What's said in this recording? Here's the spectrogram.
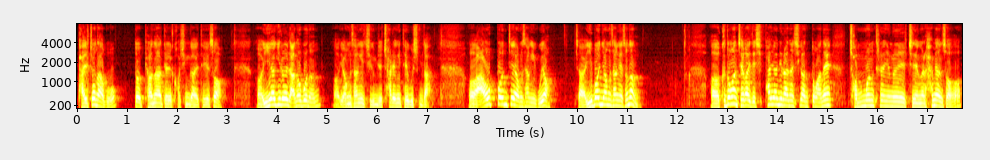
발전하고 또 변화될 것인가에 대해서 어, 이야기를 나눠보는 어, 영상이 지금 이제 촬영이 되고 있습니다. 어, 아홉 번째 영상이고요. 자, 이번 영상에서는 어, 그동안 제가 이제 18년이라는 시간 동안에 전문 트레이닝을 진행을 하면서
